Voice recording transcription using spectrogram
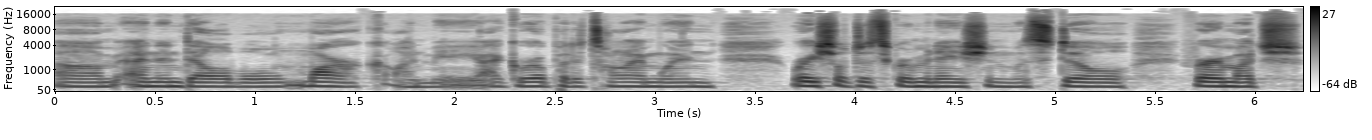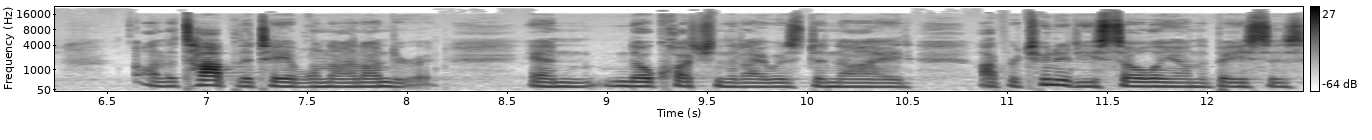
um, an indelible mark on me. I grew up at a time when racial discrimination was still very much on the top of the table, not under it. And no question that I was denied opportunities solely on the basis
